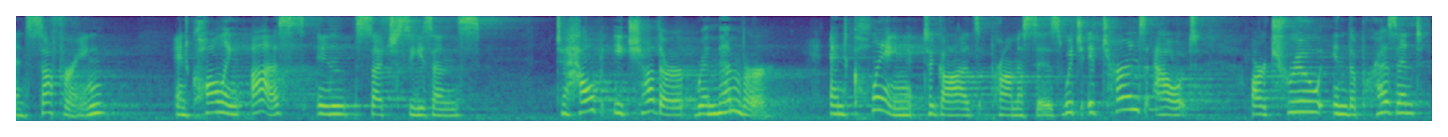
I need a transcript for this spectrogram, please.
and suffering, and calling us in such seasons to help each other remember and cling to God's promises, which it turns out are true in the present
